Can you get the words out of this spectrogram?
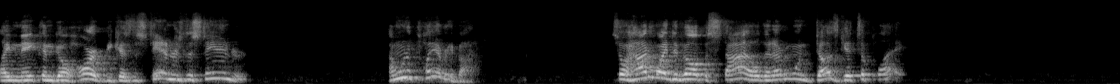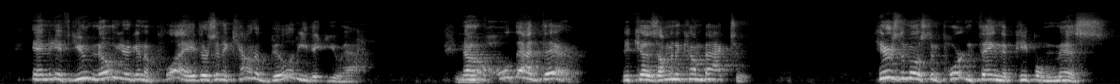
like make them go hard because the standard's the standard. I want to play everybody. So, how do I develop a style that everyone does get to play? And if you know you're going to play, there's an accountability that you have. Hmm. Now, hold that there because I'm going to come back to it. Here's the most important thing that people miss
